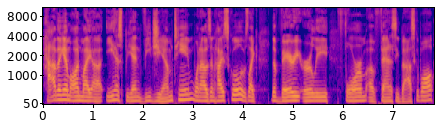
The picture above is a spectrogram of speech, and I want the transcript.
having him on my uh, ESPN VGM team when I was in high school. It was like the very early form of fantasy basketball.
